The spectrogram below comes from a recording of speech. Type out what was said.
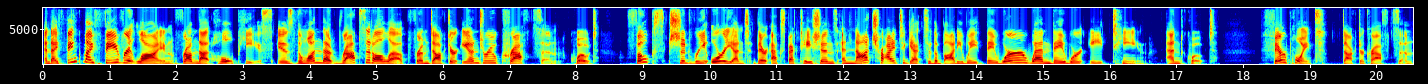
And I think my favorite line from that whole piece is the one that wraps it all up from Dr. Andrew Kraftson. Quote, Folks should reorient their expectations and not try to get to the body weight they were when they were 18. End quote. Fair point, Dr. Kraftson.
